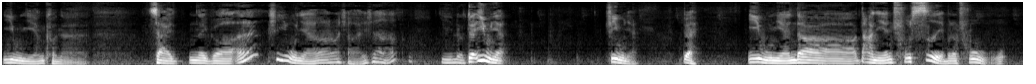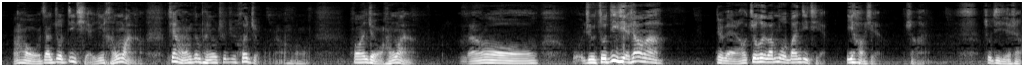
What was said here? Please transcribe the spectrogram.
一五年可能在那个，哎，是一五年啊，让我想一下啊，一六对，一五年，是一五年，对，一五年的大年初四也不知道初五，然后我在坐地铁，已经很晚了，今天好像跟朋友出去喝酒，然后喝完酒很晚了，然后我就坐地铁上嘛，对不对？然后最后一班末班地铁一号线。上海，坐地铁上，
